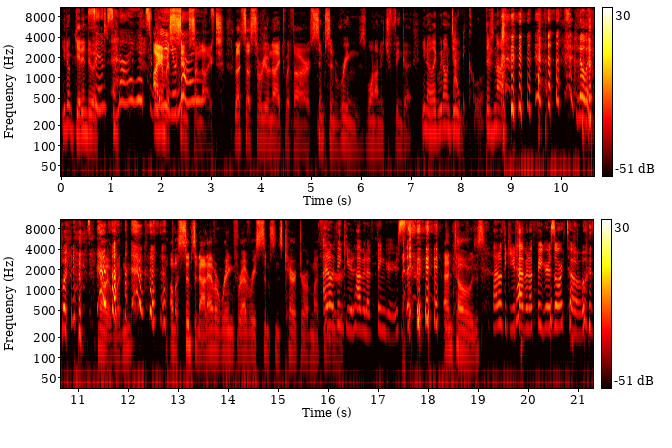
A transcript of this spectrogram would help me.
you don't get into it. Simpsonites I am a. Simpsonite. Let's us reunite with our Simpson rings, one on each finger. You know, like we don't do. That'd be cool. There's not. no, it wouldn't. No, it wouldn't. I'm Simpsonite. I have a ring for every Simpsons character on my finger. I don't think you'd have enough fingers. And toes. I don't think you'd have enough fingers or toes.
